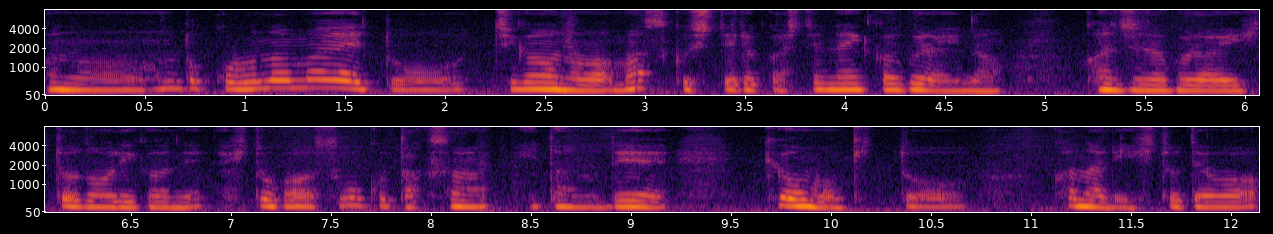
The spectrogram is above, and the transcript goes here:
あの本当コロナ前と違うのはマスクしてるかしてないかぐらいな感じのぐらい人通りがね人がすごくたくさんいたので今日もきっとかなり人手は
